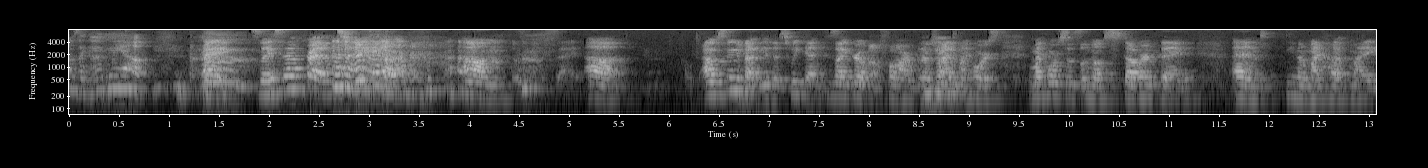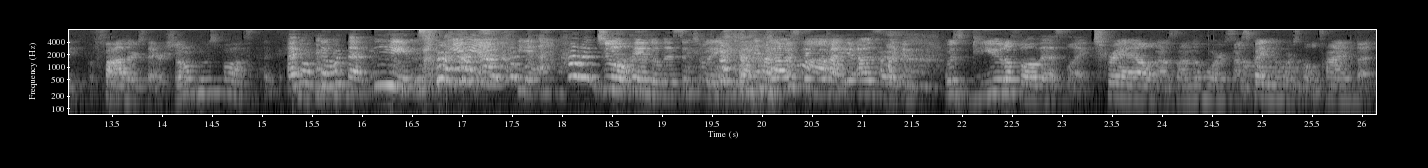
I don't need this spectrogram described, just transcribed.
was like, hook me up. Hey, it's nice to have friends. um, what was I say? Uh, I was thinking about you this weekend because I grew up on a farm and I was riding my horse. And my horse is the most stubborn thing, and you know my my father's there. Show him who's boss. I don't know what that means. yeah. How would Jewel handle this situation? And I was thinking like, it was beautiful this like trail, and I was on the horse. And I was fighting the horse the whole time, but.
